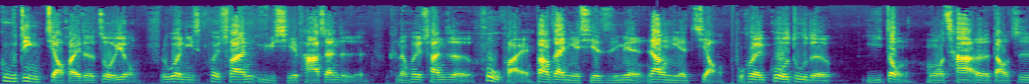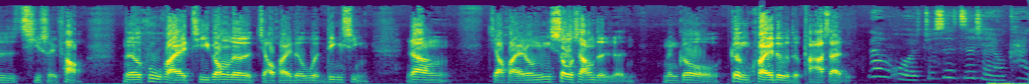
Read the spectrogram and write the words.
固定脚踝的作用。如果你会穿雨鞋爬山的人，可能会穿着护踝放在你的鞋子里面，让你的脚不会过度的移动摩擦而导致起水泡。那护踝提供了脚踝的稳定性，让脚踝容易受伤的人能够更快乐的爬山。那我就是之前有看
